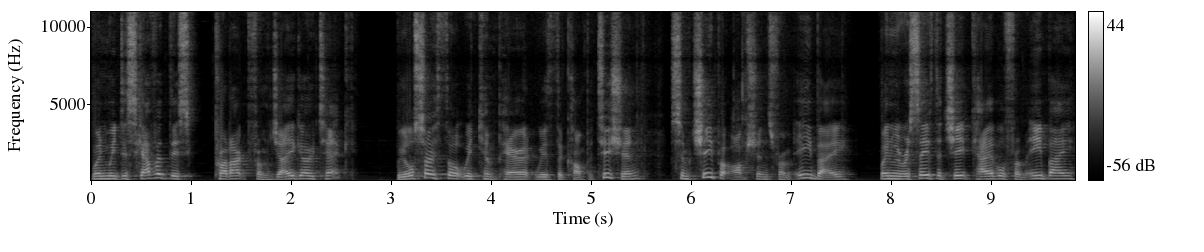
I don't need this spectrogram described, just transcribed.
When we discovered this product from J-Go Tech, we also thought we'd compare it with the competition, some cheaper options from eBay when we received the cheap cable from eBay,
